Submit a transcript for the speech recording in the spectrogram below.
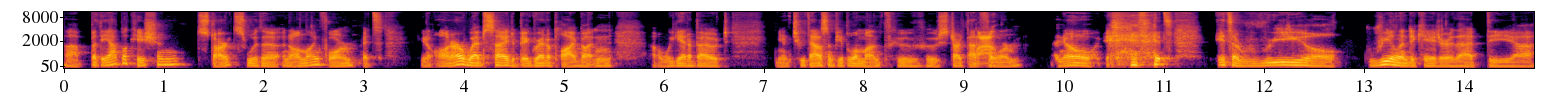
Uh, but the application starts with a, an online form. It's, you know, on our website, a big red apply button. Uh, we get about, you know, 2000 people a month who, who start that wow. form. I know it, it's, it's a real real indicator that the uh,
